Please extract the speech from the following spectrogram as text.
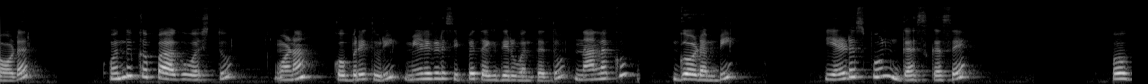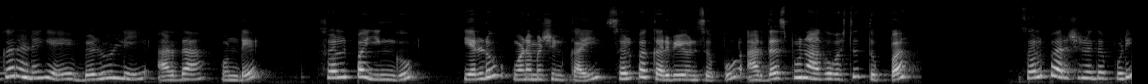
ಪೌಡರ್, ಒಂದು ಕಪ್ ಆಗುವಷ್ಟು ಒಣ ಕೊಬ್ಬರಿ ತುರಿ, ಮೇಲುಗಡೆ ಸಿಪ್ಪೆ ತೆಗೆದಿರುವಂಥದ್ದು, ನಾಲ್ಕು ಗೋಡಂಬಿ, ಎರಡು ಸ್ಪೂನ್ ಗಸಗಸೆ, ಒಗ್ಗರಣೆಗೆ ಬೆಳ್ಳುಳ್ಳಿ, ಅರ್ಧ ಉಂಡೆ, ಸ್ವಲ್ಪ ಇಂಗು ಎರಡು ಒಣಮೆಣಸಿನ್ಕಾಯಿ, ಸ್ವಲ್ಪ ಕರಿಬೇವಿನ ಸೊಪ್ಪು, ಅರ್ಧ ಸ್ಪೂನ್ ಆಗುವಷ್ಟು ತುಪ್ಪ, ಸ್ವಲ್ಪ ಅರಿಶಿಣದ ಪುಡಿ,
